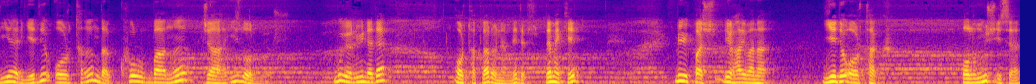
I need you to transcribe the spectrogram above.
diğer yedi ortağın da kurbanı caiz olmuyor. Bu yönüyle de ortaklar önemlidir. Demek ki büyükbaş bir hayvana yedi ortak olunmuş ise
